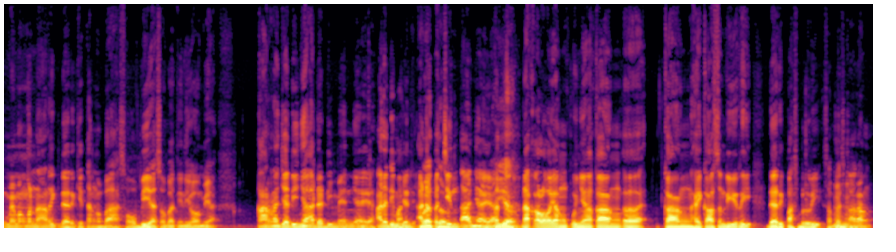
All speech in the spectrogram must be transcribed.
memang menarik dari kita ngebahas hobi ya Sobat Indihome ya. Karena jadinya ada demand-nya ya. Ada demand. Jadi ada Betul. pecintanya ya. Iya. Nah, kalau yang punya Kang eh, Kang Haikal sendiri dari pas beli sampai sekarang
